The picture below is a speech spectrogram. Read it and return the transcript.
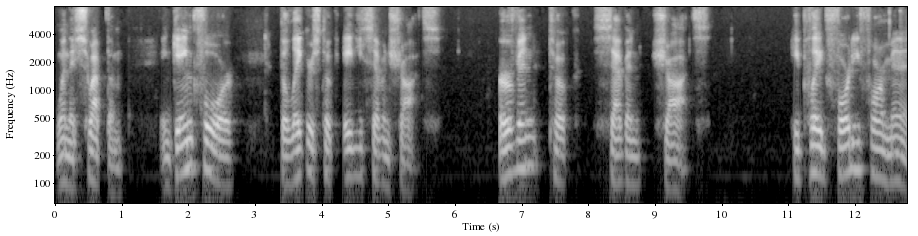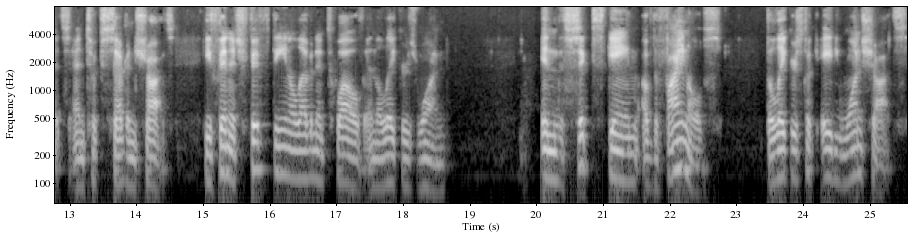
when they swept them in Game Four, the Lakers took 87 shots. Earvin took seven shots. He played 44 minutes and took seven shots. He finished 15, 11, and 12, and the Lakers won. In the sixth game of the finals, the Lakers took 81 shots.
